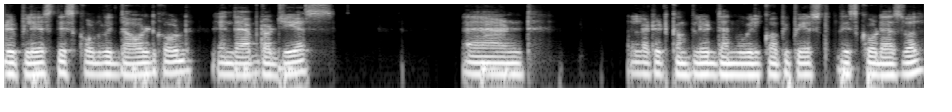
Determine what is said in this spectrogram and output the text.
replace this code with the old code in the app.js and let it complete then we will copy paste this code as well.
